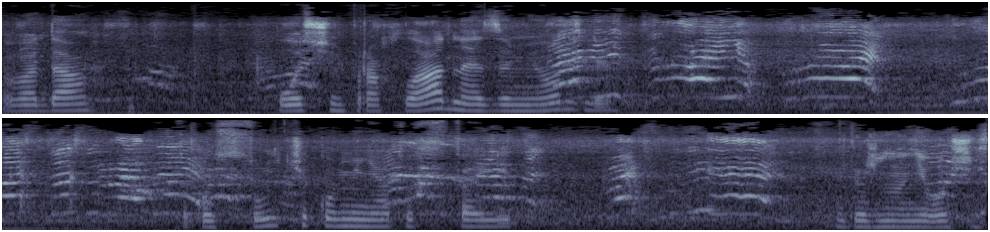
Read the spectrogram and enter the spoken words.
вода очень прохладная, замерзли. Такой стульчик у меня тут стоит. Я даже на него сейчас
